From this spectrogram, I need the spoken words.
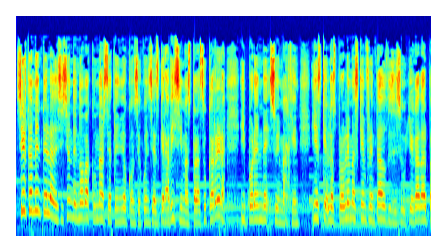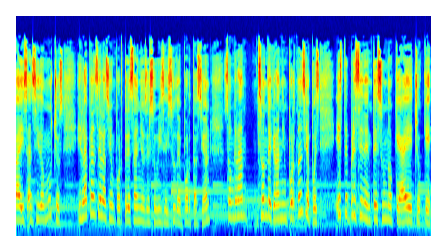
Ciertamente la decisión de no vacunarse ha tenido consecuencias gravísimas para su carrera y por ende su imagen, y es que los problemas que ha enfrentado desde su llegada al país han sido muchos y la cancelación por tres años de su visa y su deportación son, gran, son de gran importancia, pues este precedente es uno que ha hecho que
